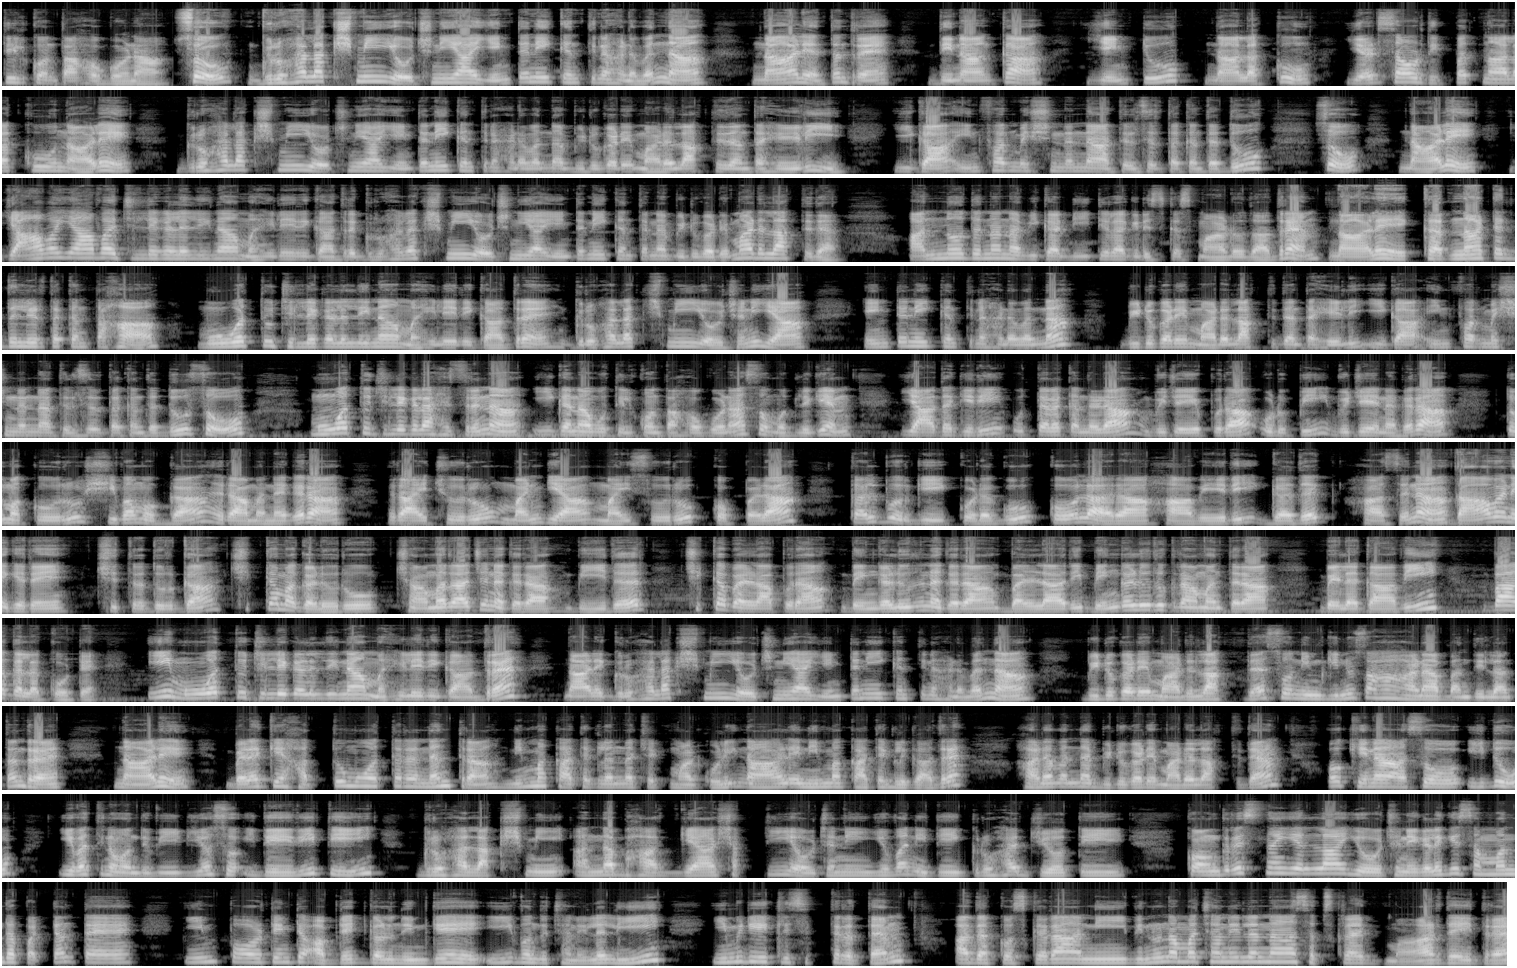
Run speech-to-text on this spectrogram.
ತಿಳ್ಕೊಂತಾ ಹೋಗೋಣ. ಸೊ ಗೃಹಲಕ್ಷ್ಮಿ ಯೋಜನೆಯ ಎಂಟನೇ ಕಂತಿನ ಹಣವನ್ನ ನಾಳೆ ಅಂತಂದ್ರೆ ದಿನಾಂಕ ಎಂಟು, ನಾಲ್ಕು, ಎರಡ್ ಸಾವಿರದ ಇಪ್ಪತ್ನಾಲ್ಕು ನಾಳೆ ಗೃಹಲಕ್ಷ್ಮಿ ಯೋಜನೆಯ ಎಂಟನೇ ಕಂತಿನ ಹಣವನ್ನ ಬಿಡುಗಡೆ ಮಾಡಲಾಗ್ತಿದೆ ಅಂತ ಹೇಳಿ ಈಗ ಇನ್ಫಾರ್ಮೇಶನ್ ಅನ್ನ ತಿಳಿಸಿರ್ತಕ್ಕಂಥದ್ದು. ಸೊ ನಾಳೆ ಯಾವ ಯಾವ ಜಿಲ್ಲೆಗಳಲ್ಲಿನ ಮಹಿಳೆಯರಿಗಾದ್ರೆ ಗೃಹಲಕ್ಷ್ಮಿ ಯೋಜನೆಯ ಎಂಟನೇ ಕಂತನ್ನ ಬಿಡುಗಡೆ ಮಾಡಲಾಗ್ತಿದೆ? ಅನ್ನೋದನ್ನ ನಾವೀಗ ಡೀಟೇಲ್ ಆಗಿ ಡಿಸ್ಕಸ್ ಮಾಡೋದಾದ್ರೆ, ನಾಳೆ ಕರ್ನಾಟಕದಲ್ಲಿರ್ತಕ್ಕಂತಹ ಮೂವತ್ತು ಜಿಲ್ಲೆಗಳಲ್ಲಿನ ಮಹಿಳೆಯರಿಗಾದ್ರೆ ಗೃಹಲಕ್ಷ್ಮಿ ಯೋಜನೆಯ ಎಂಟನೇ ಕಂತಿನ ಹಣವನ್ನ ಬಿಡುಗಡೆ ಮಾಡಲಾಗ್ತಿದೆ ಅಂತ ಹೇಳಿ ಈಗ ಇನ್ಫಾರ್ಮೇಶನ್ ಅನ್ನ ತಿಳಿಸಿರ್ತಕ್ಕಂಥದ್ದು. ಸೊ ಮೂವತ್ತು ಜಿಲ್ಲೆಗಳ ಹೆಸರನ್ನ ಈಗ ನಾವು ತಿಳ್ಕೊಂತ ಹೋಗೋಣ. ಸೊ ಮೊದಲಿಗೆ ಯಾದಗಿರಿ, ಉತ್ತರ ಕನ್ನಡ, ವಿಜಯಪುರ, ಉಡುಪಿ, ವಿಜಯನಗರ, ತುಮಕೂರು, ಶಿವಮೊಗ್ಗ, ರಾಮನಗರ, ರಾಯಚೂರು, ಮಂಡ್ಯ, ಮೈಸೂರು, ಕೊಪ್ಪಳ ಕಲಬುರಗಿ, ಕೊಡಗು, ಕೋಲಾರ, ಹಾವೇರಿ, ಗದಗ್, ಹಾಸನ, ದಾವಣಗೆರೆ, ಚಿತ್ರದುರ್ಗ, ಚಿಕ್ಕಮಗಳೂರು, ಚಾಮರಾಜನಗರ, ಬೀದರ್, ಚಿಕ್ಕಬಳ್ಳಾಪುರ, ಬೆಂಗಳೂರು ನಗರ, ಬಳ್ಳಾರಿ, ಬೆಂಗಳೂರು ಗ್ರಾಮಾಂತರ, ಬೆಳಗಾವಿ, ಬಾಗಲಕೋಟೆ. ಈ ಮೂವತ್ತು ಜಿಲ್ಲೆಗಳಲ್ಲಿನ ಮಹಿಳೆಯರಿಗಾದ್ರೆ ನಾಳೆ ಗೃಹಲಕ್ಷ್ಮಿ ಯೋಜನೆಯ ಎಂಟನೇ ಕಂತಿನ ಹಣವನ್ನ ಬಿಡುಗಡೆ ಮಾಡಲಾಗ್ತದೆ. ಸೊ ನಿಮ್ಗಿನ್ನೂ ಸಹ ಹಣ ಬಂದಿಲ್ಲ ಅಂತಂದ್ರೆ ನಾಳೆ ಬೆಳಗ್ಗೆ ಹತ್ತು ಮೂವತ್ತರ ನಂತರ ನಿಮ್ಮ ಖಾತೆಗಳನ್ನು ಚೆಕ್ ಮಾಡ್ಕೊಳ್ಳಿ. ನಾಳೆ ನಿಮ್ಮ ಖಾತೆಗಳಿಗಾದರೆ ಹಣವನ್ನ ಬಿಡುಗಡೆ ಮಾಡಲಾಗ್ತಿದೆ. ಓಕೆನಾ ಸೊ ಇದು ಇವತ್ತಿನ ಒಂದು ವಿಡಿಯೋ ಸೊ ಇದೇ ರೀತಿ ಗೃಹಲಕ್ಷ್ಮಿ, ಅನ್ನಭಾಗ್ಯ, ಶಕ್ತಿ ಯೋಜನೆ ಯುವ ನಿಧಿ ಗೃಹ ಜ್ಯೋತಿ, ಕಾಂಗ್ರೆಸ್ನ ಎಲ್ಲ ಯೋಜನೆಗಳಿಗೆ ಸಂಬಂಧಪಟ್ಟಂತೆ ಇಂಪಾರ್ಟೆಂಟ್ ಅಪ್ಡೇಟ್ಗಳು ನಿಮಗೆ ಈ ಒಂದು ಚಾನೆಲಲ್ಲಿ ಇಮಿಡಿಯೇಟ್ಲಿ ಸಿಗ್ತಿರುತ್ತೆ. ಅದಕ್ಕೋಸ್ಕರ ನೀವಿನ್ನೂ ನಮ್ಮ ಚಾನೆಲನ್ನು ಸಬ್ಸ್ಕ್ರೈಬ್ ಮಾಡದೇ ಇದ್ರೆ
